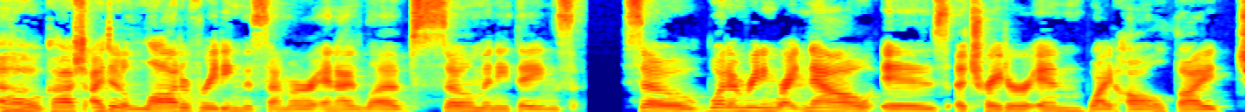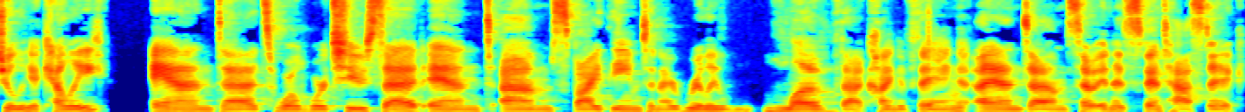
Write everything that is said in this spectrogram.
Oh, gosh. I did a lot of reading this summer and I loved so many things. So, what I'm reading right now is A Traitor in Whitehall by Julia Kelly. And uh, it's World War II set and um, spy themed. And I really love that kind of thing. And um, so, and it's fantastic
